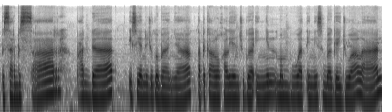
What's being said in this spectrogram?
Besar-besar, padat, isiannya juga banyak tapi kalau kalian juga ingin membuat ini sebagai jualan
